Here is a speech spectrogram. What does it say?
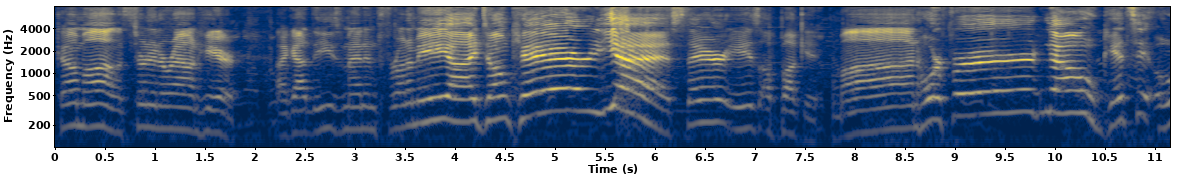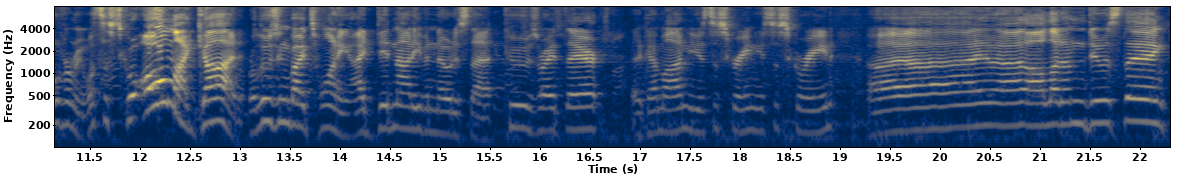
Come on, let's turn it around here. I got these men in front of me. I don't care. Yes, there is a bucket. Come on, Horford. No, gets it over me. What's the score? Oh my God. We're losing by 20. I did not even notice that. Kuz right there. Uh, come on, use the screen, use the screen. Uh, I'll let him do his thing.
